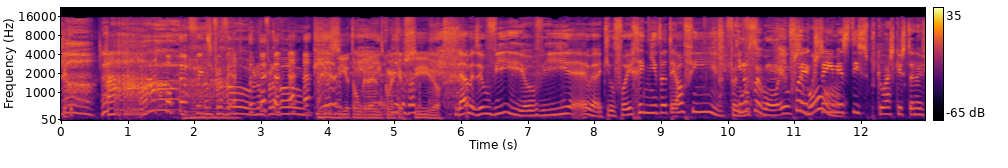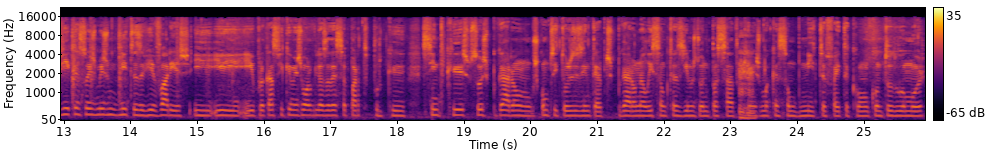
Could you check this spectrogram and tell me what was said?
Não perdoo, não perdoo. Que heresia tão grande, como é que é possível? Não, mas eu vi, eu vi, eh, aquilo foi renhido até ao fim. Foi E não muito- foi bom, eu Foi gostei, bom. gostei imenso disso, porque eu acho que este ano havia canções mesmo bonitas, havia várias, e, e, e por acaso fiquei mesmo orgulhosa dessa parte, porque sinto que as pessoas pegaram, os compositores e os intérpretes pegaram na lição que trazíamos do ano passado, que é uma canção bonita, feita com, com todo o amor,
